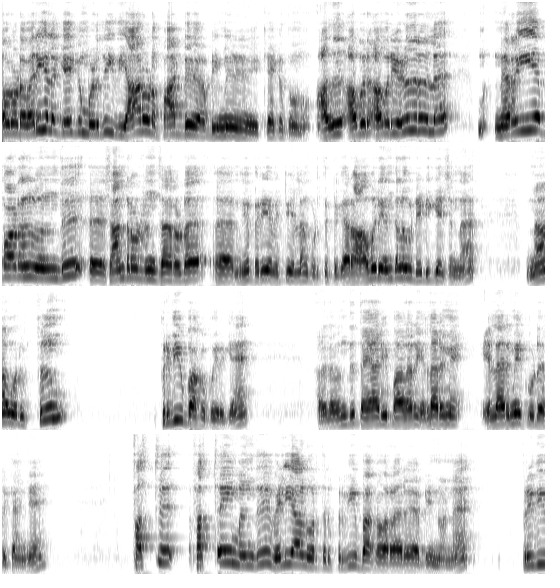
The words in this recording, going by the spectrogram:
அவரோட வரிகளை கேட்கும் பொழுது இது யாரோட பாட்டு அப்படின்னு கேட்க தோணும். அது அவர் அவர் எழுதுறதுல நிறைய பாடல்கள் வந்து அஹ், சாரோட மிகப்பெரிய வெற்றியெல்லாம் கொடுத்துட்ருக்காரு அவர் எந்தளவு டெடிக்கேஷன்னா டெடிகேஷன்னா நான் ஒரு ஃபிலிம் ப்ரிவ்யூ பார்க்க போயிருக்கேன். அதில் வந்து தயாரிப்பாளர் எல்லாருமே எல்லாருமே கூட இருக்காங்க. ஃபஸ்ட்டு ஃபஸ்ட் டைம் வந்து வெளியால் ஒருத்தர் ப்ரிவியூ பார்க்க வர்றாரு அப்படின்னோடனே ப்ரிவியூ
